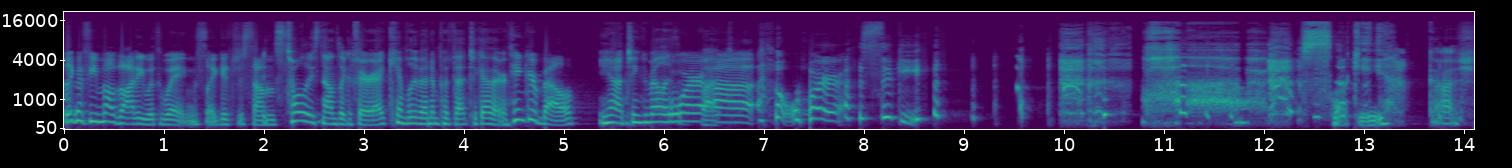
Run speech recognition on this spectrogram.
like a female body with wings. Like it just It sounds totally sounds like a fairy. I can't believe I didn't put that together. Tinkerbell Yeah, Tinkerbell is or uh or Sookie. Sucky. Gosh.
